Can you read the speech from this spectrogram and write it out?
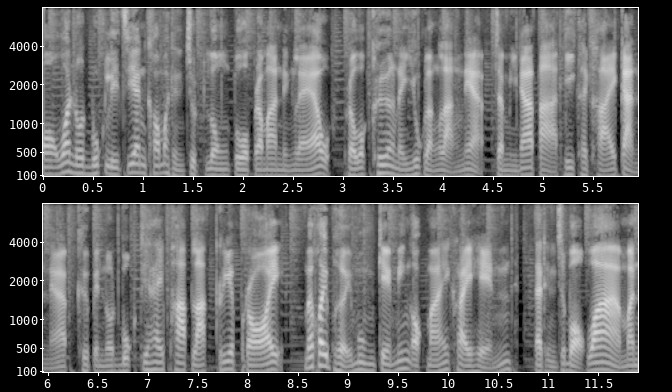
มองว่าโน้ตบุ๊ก Legion เขามาถึงจุดลงตัวประมาณหนึ่งแล้ว เพราะว่าเครื่องในยุคหลังๆเนี่ยจะมีหน้าตาที่คล้ายๆกันนะครับ คือเป็นโน้ตบุ๊กที่ให้ภาพลักษณ์เรียบร้อย ไม่ค่อยเผยมุมเกมมิ่งออกมาให้ใครเห็น แต่ถึงจะบอกว่ามัน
